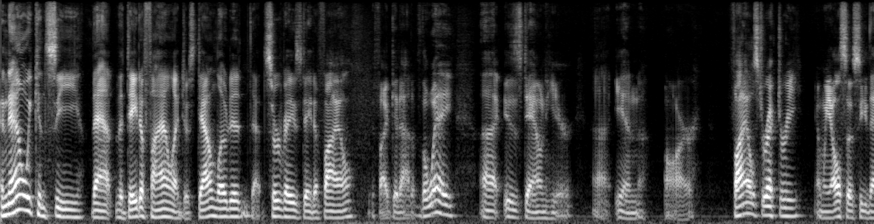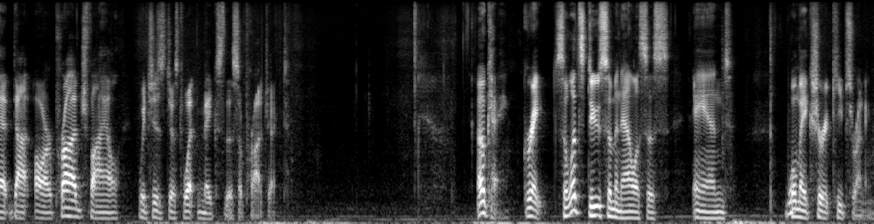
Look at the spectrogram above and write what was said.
And now we can see that the data file I just downloaded, that surveys data file, if I get out of the way, uh, is down here uh, in our files directory. And we also see that .rproj file, which is just what makes this a project. Okay, great. So let's do some analysis and we'll make sure it keeps running.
